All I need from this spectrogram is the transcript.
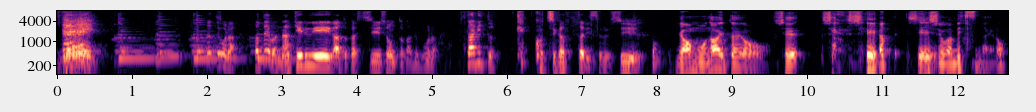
ゲだってほら例えば泣ける映画とかシチュエーションとかでもほら2人と結構違ったりするし。いやもう泣いたよ。シェシェシェやって。青春は密なんやろ？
